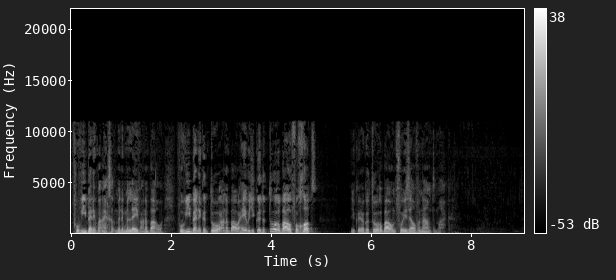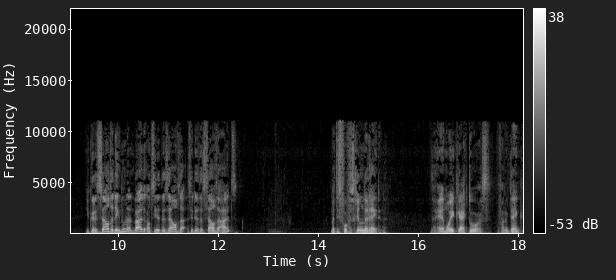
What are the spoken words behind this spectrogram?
Voor wie ben ik mijn, eigen, ben ik mijn leven aan het bouwen? Voor wie ben ik een toren aan het bouwen? Hé, hey, want je kunt een toren bouwen voor God. Je kunt ook een toren bouwen om voor jezelf een naam te maken. Je kunt hetzelfde ding doen. Aan de buitenkant ziet het, dezelfde, ziet het hetzelfde uit. Maar het is voor verschillende redenen. Er zijn hele mooie kerktorens waarvan ik denk,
